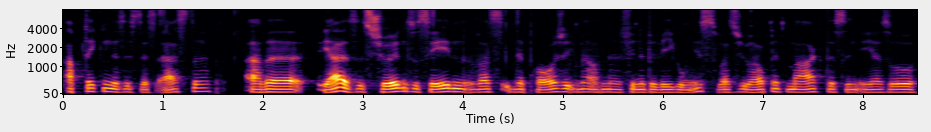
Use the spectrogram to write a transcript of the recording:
abdecken, das ist das Erste. Aber ja, es ist schön zu sehen, was in der Branche immer auch eine, für eine Bewegung ist. Was ich überhaupt nicht mag, das sind eher so,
